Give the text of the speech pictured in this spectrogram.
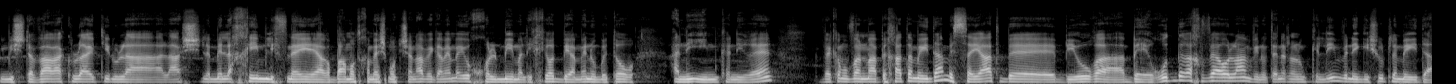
היא משתווה רק אולי כאילו למלכים לפני 400-500 שנה, וגם הם היו חולמים על לחיות בימינו בתור עניים כנראה. וכמובן מהפכת המידע מסייעת בביאור הבעירות ברחבי העולם, והיא נותנת לנו כלים ונגישות למידע.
